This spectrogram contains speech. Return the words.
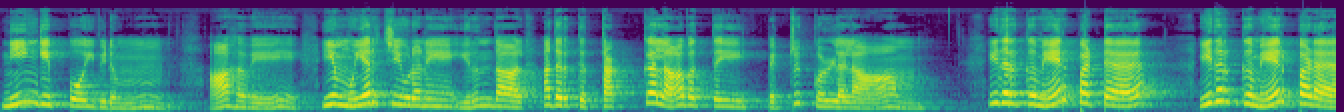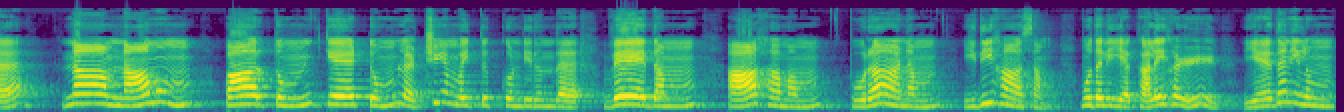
நீங்கிப் போய்விடும். ஆகவே இம்முயற்சியுடனே இருந்தால் அதற்கு தக்க லாபத்தை பெற்றுக்கொள்ளலாம். இதற்கு மேற்பட்ட இதற்கு மேற்பட நாம் நாமும் பார்த்தும் கேட்டும் லட்சியம் வைத்துக் கொண்டிருந்த வேதம் ஆகமம் புராணம் இதிகாசம் முதலிய கலைகள் எதனிலும்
